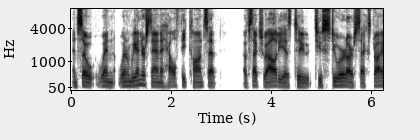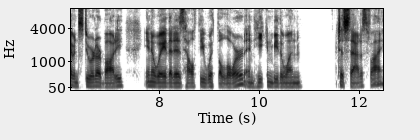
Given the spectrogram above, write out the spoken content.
And so when when we understand a healthy concept of sexuality is to to steward our sex drive and steward our body in a way that is healthy with the Lord, and He can be the one to satisfy.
